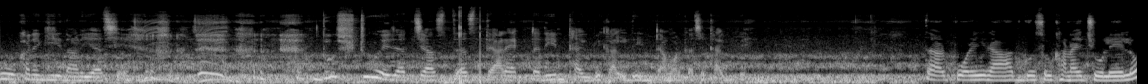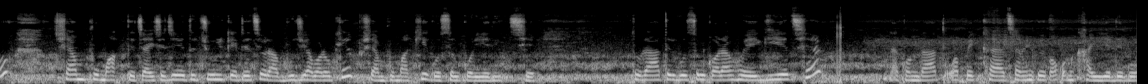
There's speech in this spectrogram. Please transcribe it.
তবু ওখানে গিয়ে দাঁড়িয়ে আছে। দুষ্টু হয়ে যাচ্ছে আস্তে আস্তে। আর একটা দিন থাকবে, কাল দিনটা আমার কাছে থাকবে। তারপরে রাত গোসলখানায় চলে এলো। শ্যাম্পু মাখতে চাইছে, যেহেতু চুল কেটেছে, ওর আব্বুজি আবার ওকে শ্যাম্পু মাখিয়ে গোসল করিয়ে দিচ্ছে। তো রাতের গোসল করা হয়ে গিয়েছে। এখন রাত অপেক্ষায় আছে, আমি ওকে কখন খাইয়ে দেবো?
